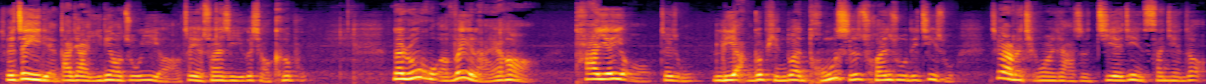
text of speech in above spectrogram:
所以这一点大家一定要注意啊，这也算是一个小科普。那如果未来哈，它也有这种两个频段同时传输的技术，这样的情况下是接近三千兆，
